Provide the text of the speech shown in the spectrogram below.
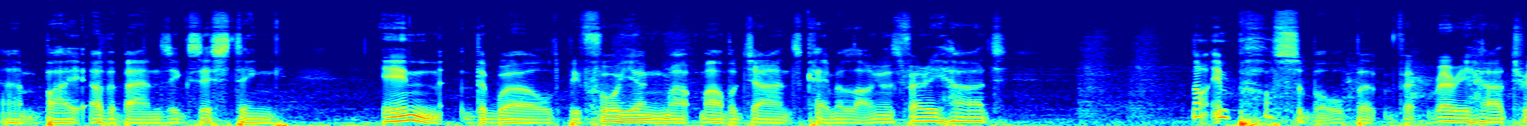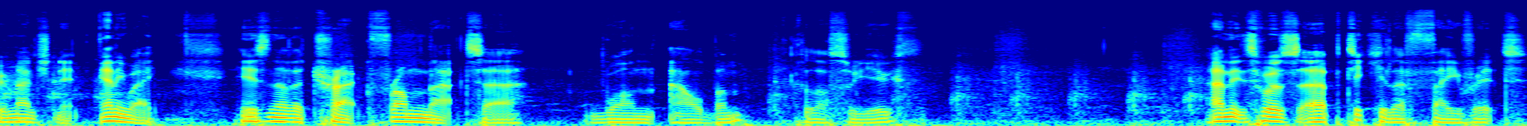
um, by other bands existing in the world before Young Mar- Marble Giants came along. It was very hard not impossible, but very hard to imagine it. Anyway, here's another track from that uh, one album, Colossal Youth. And it was a particular favourite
